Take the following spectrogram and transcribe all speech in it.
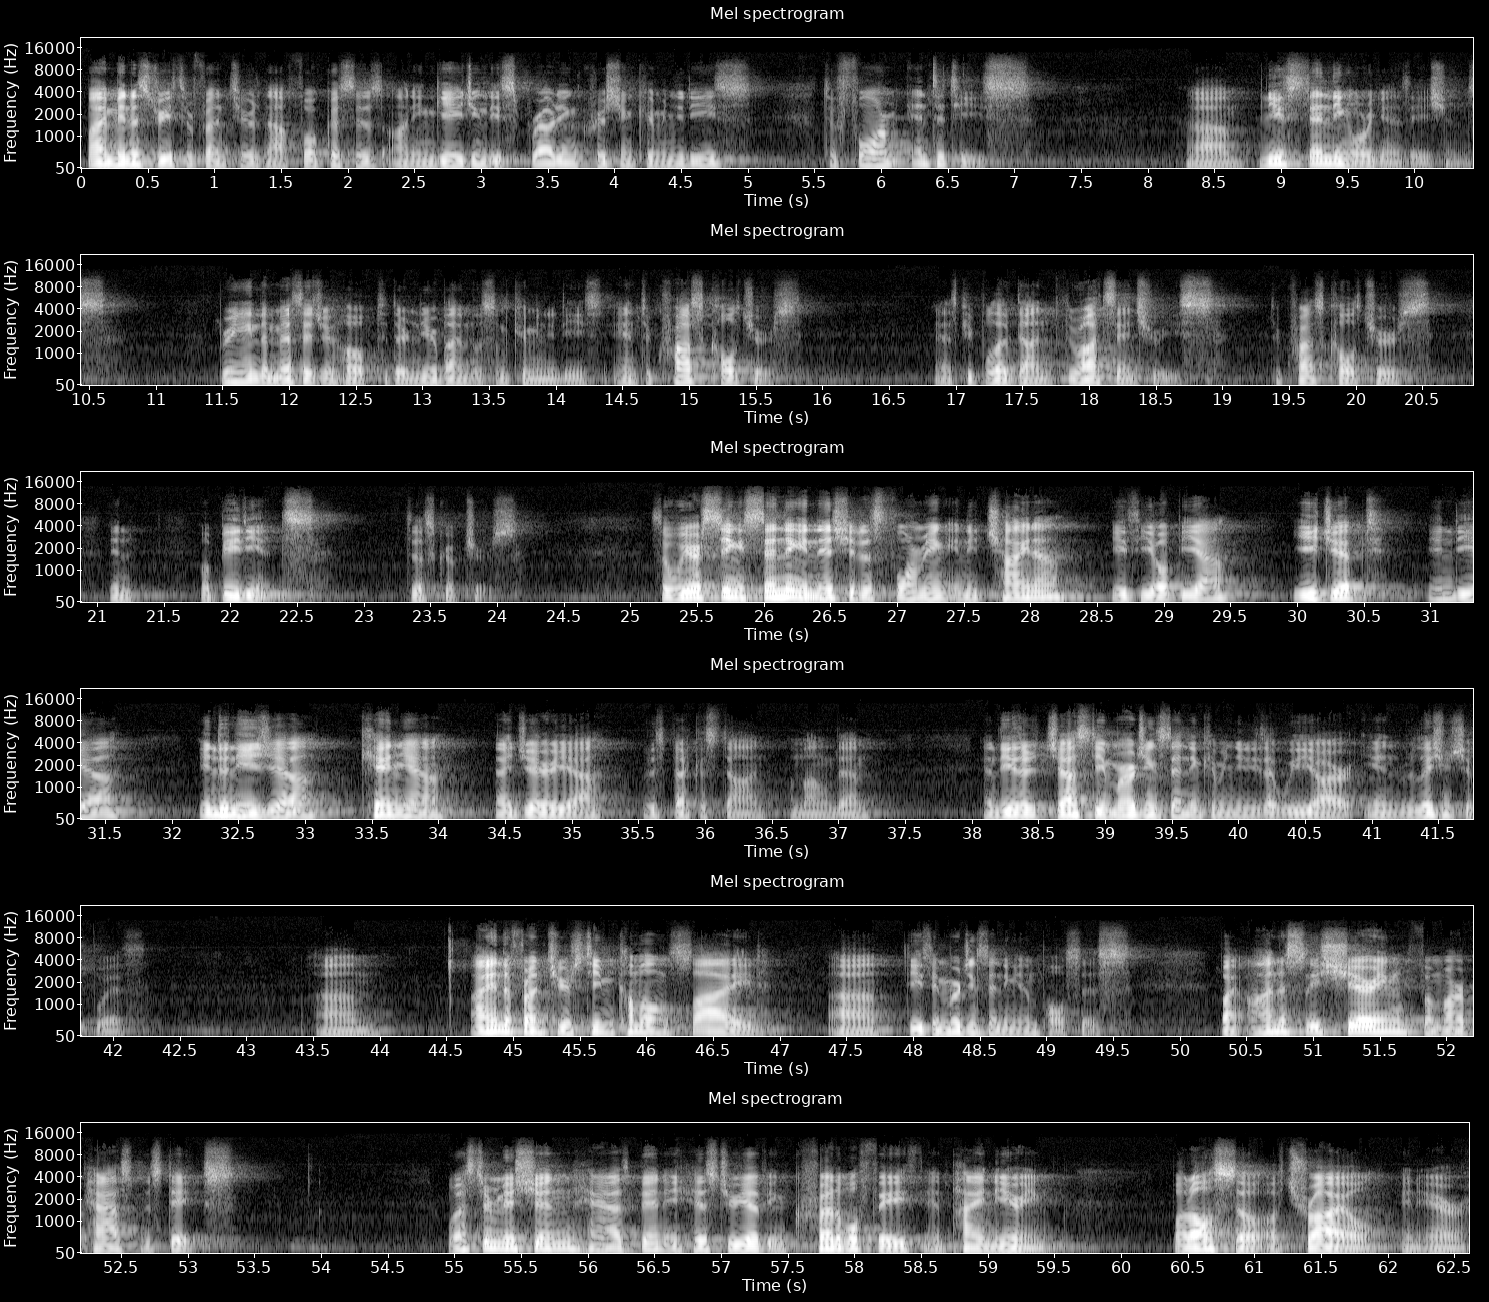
my ministry through Frontiers now focuses on engaging these sprouting Christian communities to form entities um, new sending organizations, bringing the message of hope to their nearby Muslim communities and to cross cultures, as people have done throughout centuries, to cross cultures in obedience to the scriptures. So we are seeing sending initiatives forming in China, Ethiopia, Egypt, India, Indonesia, Kenya, Nigeria, Uzbekistan, among them. And these are just the emerging sending communities that we are in relationship with. Um, I and the Frontiers team come alongside uh, these emerging sending impulses by honestly sharing from our past mistakes. Western Mission has been a history of incredible faith and pioneering, but also of trial and error.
